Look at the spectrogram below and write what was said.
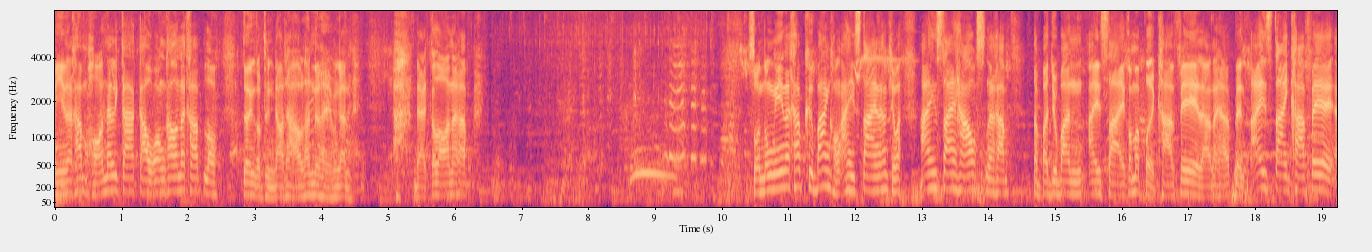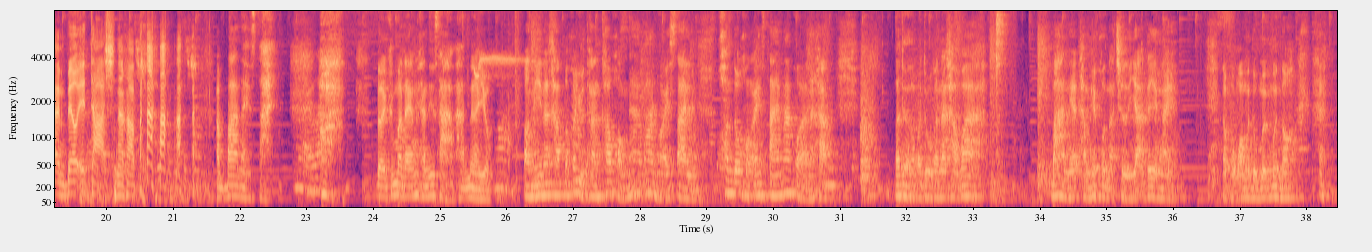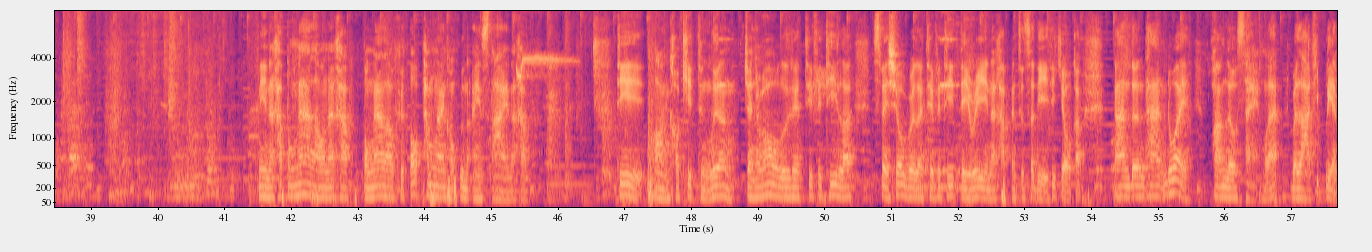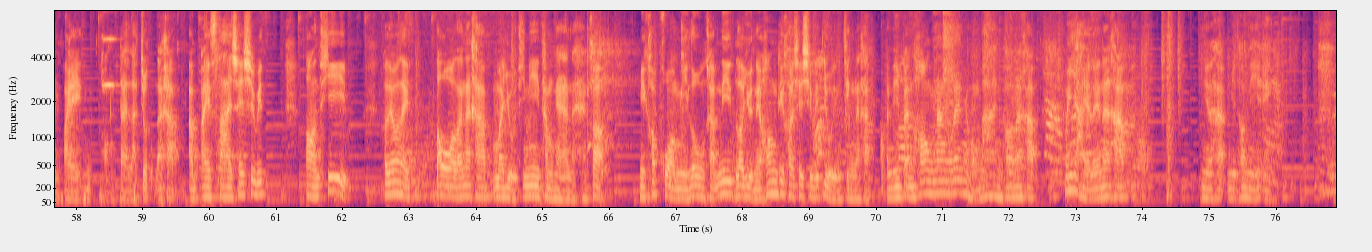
นี่นะครับหอนาฬิกาเก่าของเขานะครับ เราเดินกับถึงดาวเท้าแล้วเหนื่อยเหมือนกัน แดดก็ร้อนนะครับ ส่วนตรงนี้นะครับคือบ้านของไอน์สไตน์นะครับชื่อว่าไอน์สไตน์เฮาส์นะครับแต่ปัจจุบันไอน์สไตน์ก็มาเปิดคาเฟ่แล้วนะครับเป็นไอน์สไตน์คาเฟ่แอนด์เบลเอทัชนะครับบ้านไอน์สไตน์ เดินขึ้นมาได้ชั้นที่สามฮะเหนื่อยอยู่ ตอนนี้นะครับเราก็อยู่ทางเข้าของหน้าบ้านของไอน์สไตน์หรือคอนโดของไอน์สไตน์มากกว่านะครับแล้วเดี๋ยวเรามาดูกันนะครับว่า บ้านเนี้ยทำให้คนอัจฉริยะได้ยังไงแต่ผมว่ามันดูมืดๆเนาะ นี่นะครับตรงหน้าเรานะครับ ตรงหน้าเราคือโต๊ะทำงานของคุณไอน์สไตน์นะครับ ที่ตอนเขาคิดถึงเรื่อง general relativity และ special relativity theory นะครับ เป็นทฤษฎีที่เกี่ยวกับการเดินทางด้วยความเร็วแสงและเวลาที่เปลี่ยนไปของแต่ละจุดนะครับไอน์สไตน์ใช้ชีวิตตอนที่เขาเรียกว่าอะไรโตแล้วนะครับ มาอยู่ที่นี่ทำงานนะฮะก็มีครอบครัวมีลูกครับ นี่เราอยู่ในห้องที่เขาใช้ชีวิตอยู่จริง ๆ นะครับ อันนี้เป็นห้องนั่งเล่นของบ้านเขานะครับ ไม่ใหญ่เลยนะครับ นี่นะฮะมีเท่านี้เอง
